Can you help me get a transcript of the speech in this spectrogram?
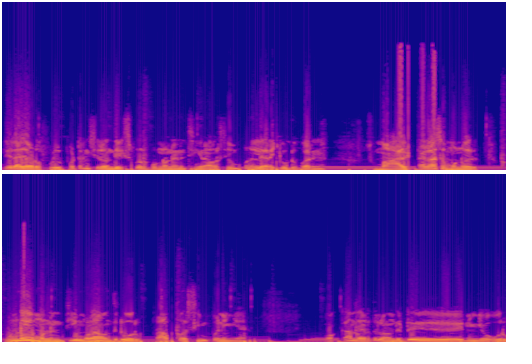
இளையராஜாவோட ஃபுல் பொட்டன்ஷியல் வந்து எக்ஸ்ப்ளோர் பண்ணணும்னு நினச்சிங்கன்னா அவர் சிம்பனில் இறக்கி விட்டு பாருங்க. சும்மா அல்டகாசம் பண்ணுவார். புண்ணைய மன்னன் தீமெல்லாம் வந்துட்டு ஒரு ப்ராப்பர் சிம்பனிங்க உட்காந்த இடத்துல வந்துட்டு நீங்கள் ஒரு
